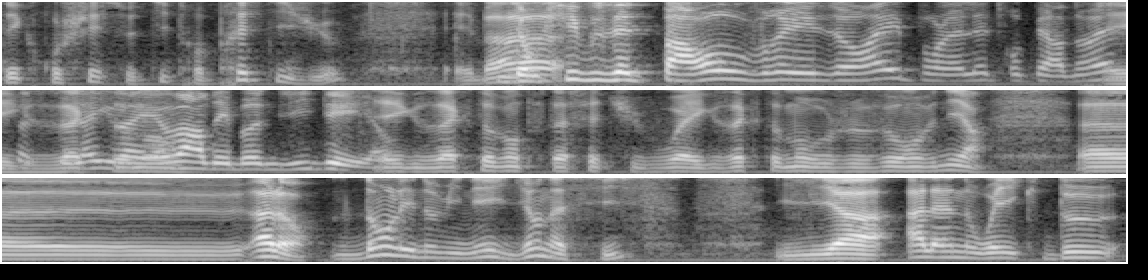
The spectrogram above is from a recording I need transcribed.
décrocher ce titre prestigieux. Et eh bah, ben, Donc si vous êtes parent, ouvrez les oreilles pour la lettre au Père Noël, parce que là il va y avoir des bonnes idées. Hein. Exactement, tout à fait, tu vois exactement où je veux en venir. Euh, alors, dans les nominés, il y en a 6. Il y a Alan Wake 2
